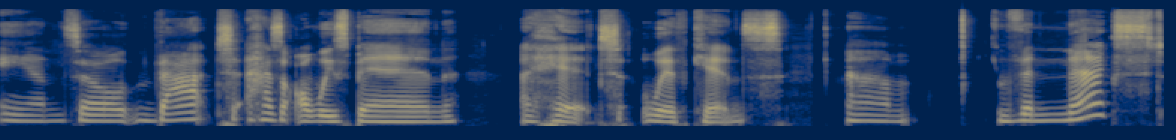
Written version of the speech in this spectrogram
And so that has always been a hit with kids. Um the next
